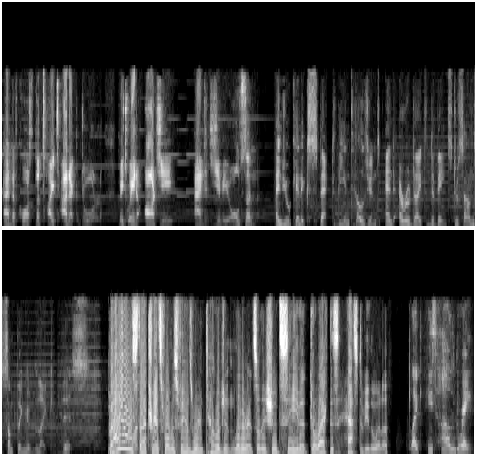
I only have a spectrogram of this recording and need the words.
And of course, the Titanic duel between Archie and Jimmy Olsen. And you can expect the intelligent and erudite debates to sound something like this. But I always thought Transformers fans were intelligent and literate, so they should see that Galactus has to be the winner. like he's hungry.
